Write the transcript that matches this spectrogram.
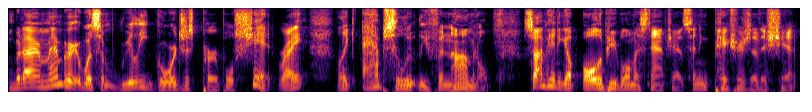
but I remember it was some really gorgeous purple shit, right? Like absolutely phenomenal. So I'm hitting up all the people on my Snapchat, sending pictures of this shit.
